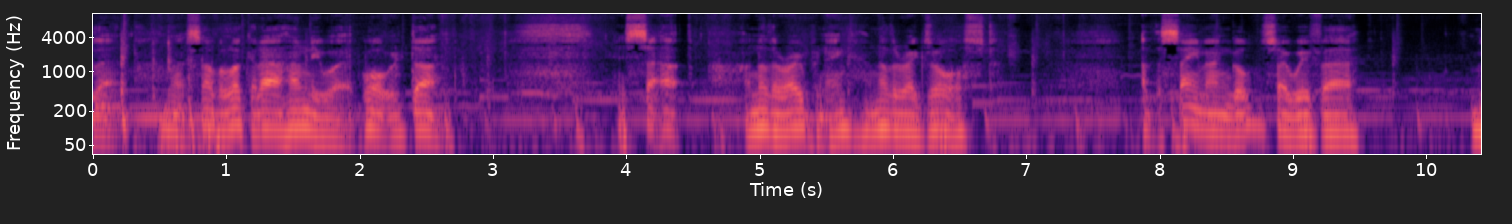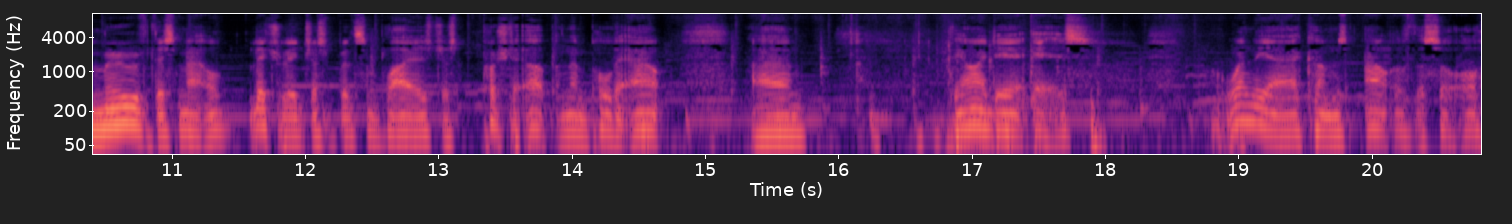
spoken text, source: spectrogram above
Then, let's have a look at our handiwork. What we've done is set up another opening, another exhaust at the same angle. So we've uh, moved this metal, literally just with some pliers, just pushed it up and then pulled it out. Um, the idea is when the air comes out of the saw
